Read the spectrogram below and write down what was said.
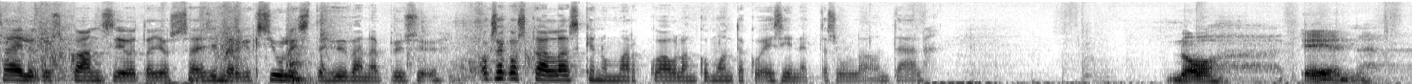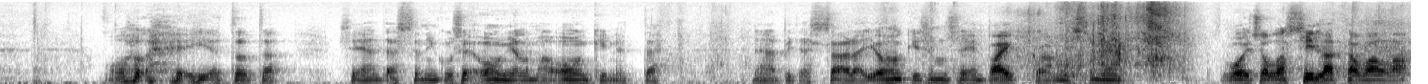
säilytyskansioita, jossa esimerkiksi juliste hyvänä pysyy. Onko sä koskaan laskenut, Markku Aulanko, montako esinettä sulla on täällä? No, en ole. Ja tota, sehän tässä niin kuin se ongelma onkin, että nämä pitäisi saada johonkin semmoiseen paikkaan, missä ne voisi olla sillä tavalla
